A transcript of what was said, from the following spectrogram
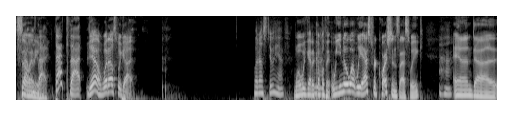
So that anyway, that. That's that. yeah. What else we got? What else do we have? Well, we got a couple things. Well, you know what? We asked for questions last week, Uh-huh. and uh,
